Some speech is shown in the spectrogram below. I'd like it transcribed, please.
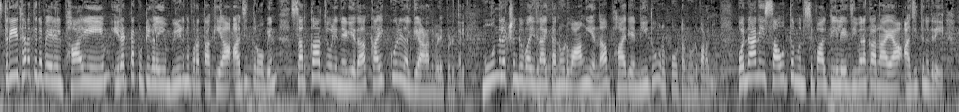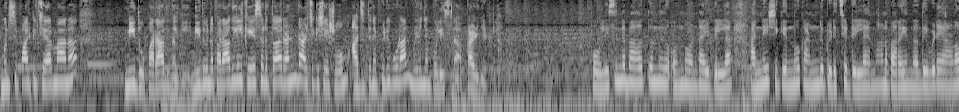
സ്ത്രീധനത്തിന്റെ പേരിൽ ഭാര്യയെയും ഇരട്ട കുട്ടികളെയും വീടിന് പുറത്താക്കിയ അജിത് റോബിൻ സർക്കാർ ജോലി നേടിയത് കൈക്കൂലി നൽകിയാണെന്ന് വെളിപ്പെടുത്തൽ. മൂന്ന് ലക്ഷം രൂപ ഇതിനായി തന്നോട് വാങ്ങിയെന്ന് ഭാര്യ നീതു റിപ്പോർട്ടറിനോട് പറഞ്ഞു. പൊന്നാനി സൗത്ത് മുനിസിപ്പാലിറ്റിയിലെ ജീവനക്കാരനായ അജിത്തിനെതിരെ മുനിസിപ്പാലിറ്റി ചെയർമാന് നീതു പരാതി നൽകി. നീതുവിന്റെ പരാതിയിൽ കേസെടുത്ത് രണ്ടാഴ്ചയ്ക്ക് ശേഷവും അജിത്തിനെ പിടികൂടാൻ വിഴിഞ്ഞം പോലീസിന് കഴിഞ്ഞിട്ടില്ല. പോലീസിന്റെ ഭാഗത്തുനിന്ന് ഒന്നും ഉണ്ടായിട്ടില്ല. അന്വേഷിക്കുന്നു കണ്ടുപിടിച്ചിട്ടില്ല എന്നാണ് പറയുന്നത്. ഇവിടെയാണോ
